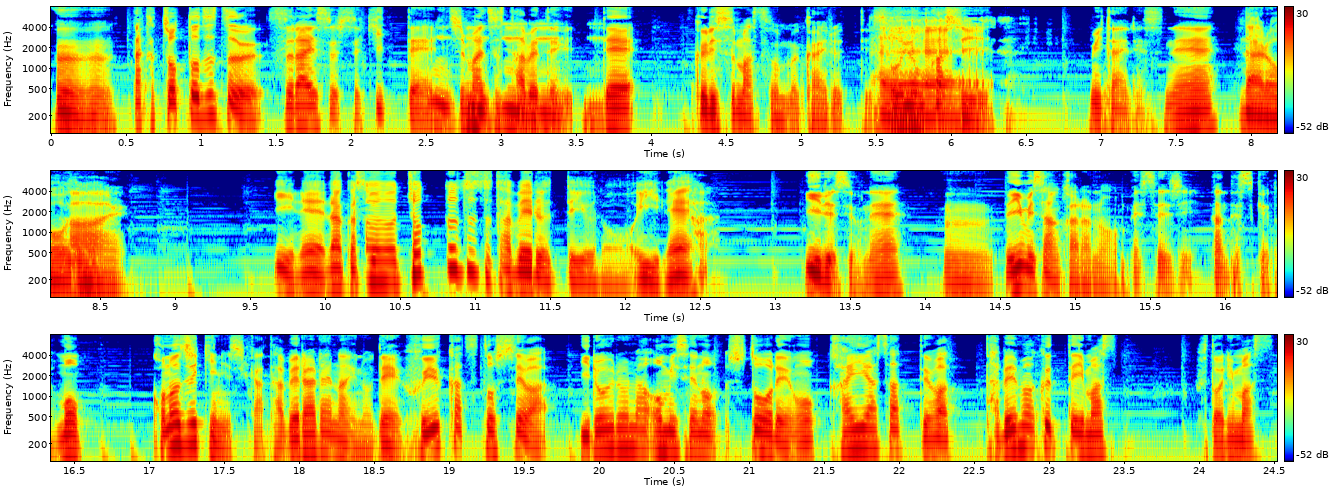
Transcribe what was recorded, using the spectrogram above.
うんうん。なんかちょっとずつスライスして切ってうん1枚ずつ食べていうん。うんうんってクリスマスを迎えるっていうそういうお菓子みたいですねなるほど、はいい。いね。なんかそのちょっとずつ食べるっていうのいいね。いいですよね。うん。で、ユミさんからのメッセージなんですけども、この時期にしか食べられないので、冬活としてはいろいろなお店のシュトーレンを買いあさっては食べまくっています。太ります。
